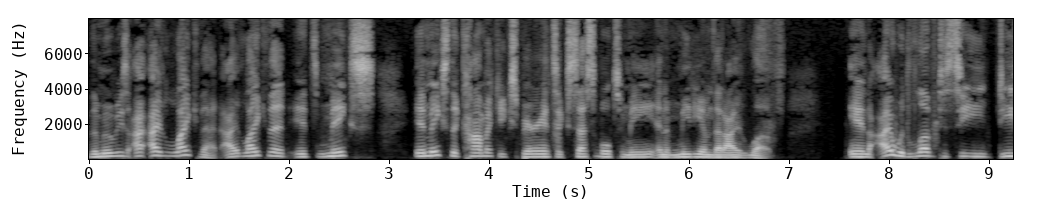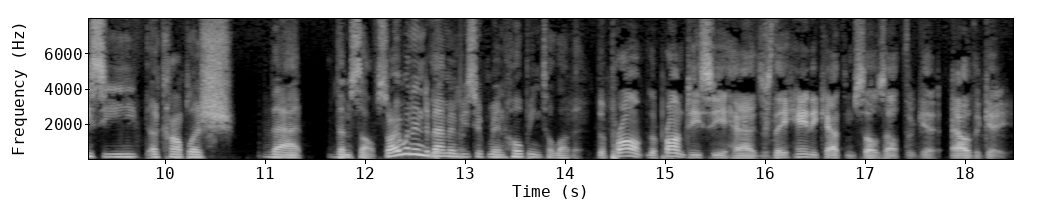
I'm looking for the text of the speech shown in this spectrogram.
the movies. I, I like that. I like that it makes it makes the comic experience accessible to me in a medium that I love. And I would love to see DC accomplish that themselves. So I went into The- Batman v Superman hoping to love it. the problem the problem DC has is they handicap themselves out the get out of the gate.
